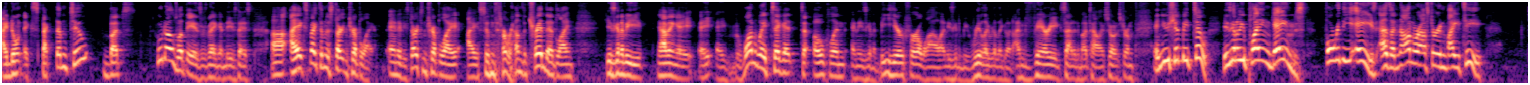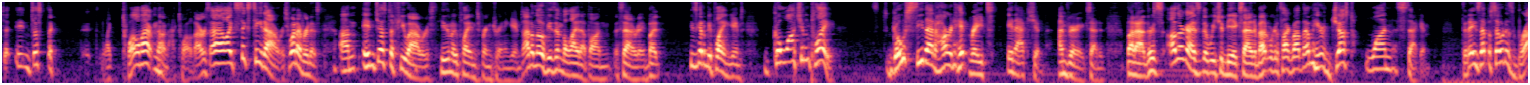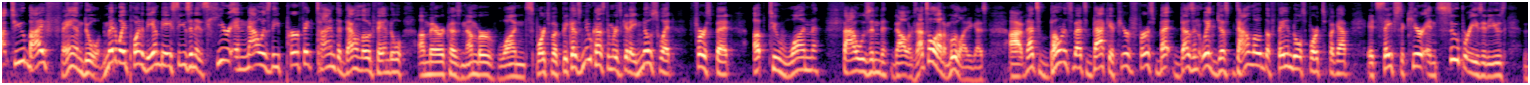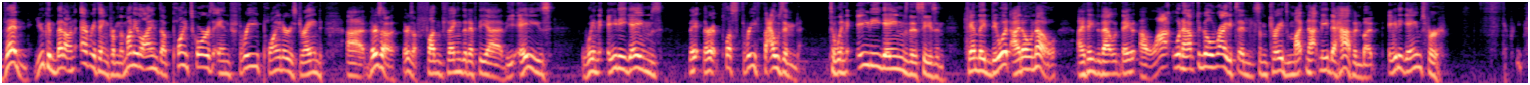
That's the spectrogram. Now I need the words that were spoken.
I don't expect them to, but who knows what the A's are thinking these days. Uh, I expect him to start in AAA, and if he starts in AAA, I assume that around the trade deadline, he's going to be having a, a, a one-way ticket to Oakland, and he's going to be here for a while, and he's going to be really, really good. I'm very excited about Tyler Soderstrom, and you should be too. He's going to be playing games for the A's as a non-roster invitee. In just a, like 12 hours no not 12 hours uh, like 16 hours whatever it is. Um, in just a few hours he's going to be playing spring training games. I don't know if he's in the lineup on saturday but he's going to be playing games. Go watch him play. Go see that hard hit rate in action i'm very excited. But uh, there's other guys that we should be excited about. We're going to talk about them here in just one second. Today's episode is brought to you by FanDuel. The midway point of the NBA season is here, and now is the perfect time to download FanDuel, America's number one sportsbook, because new customers get a no sweat first bet up to $1,000. That's a lot of moolah, you guys. Uh, that's bonus bets back if your first bet doesn't win. Just download the FanDuel Sportsbook app. It's safe, secure, and super easy to use. Then you can bet on everything from the money line to point scores and three pointers drained. Uh, there's a there's a fun thing that if the uh, the A's win 80 games, they, they're at plus 3,000 to win 80 games this season. Can they do it? I don't know. I think that, that would, they a lot would have to go right, and some trades might not need to happen. But 80 games for three.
